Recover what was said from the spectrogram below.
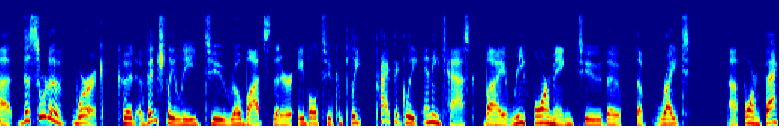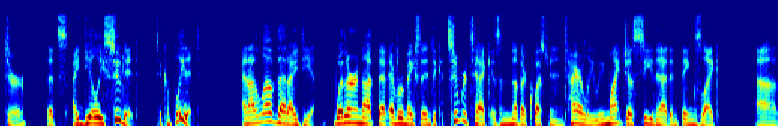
Uh, this sort of work could eventually lead to robots that are able to complete practically any task by reforming to the the right uh, form factor that's ideally suited to complete it. And I love that idea. Whether or not that ever makes it into consumer tech is another question entirely. We might just see that in things like uh,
